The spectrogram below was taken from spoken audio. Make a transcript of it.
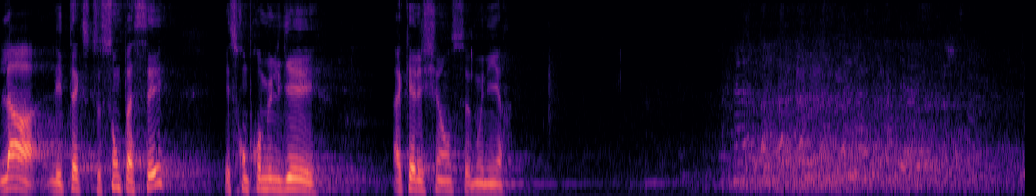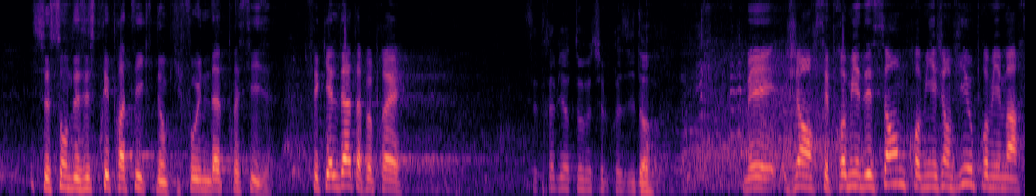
Là, les textes sont passés et seront promulgués à quelle échéance, Mounir? Ce sont des esprits pratiques, donc il faut une date précise. C'est quelle date à peu près? C'est très bientôt, Monsieur le Président. Mais genre, c'est 1er décembre, 1er janvier ou 1er mars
